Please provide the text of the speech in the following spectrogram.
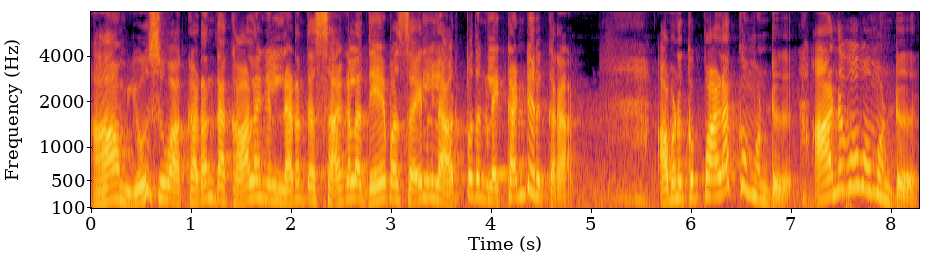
ஆம் யோசுவா கடந்த காலங்களில் நடந்த சகல தேவ செயல்களை அற்புதங்களை கண்டிருக்கிறான். அவனுக்கு பழக்கம் உண்டு அனுபவம் உண்டு.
